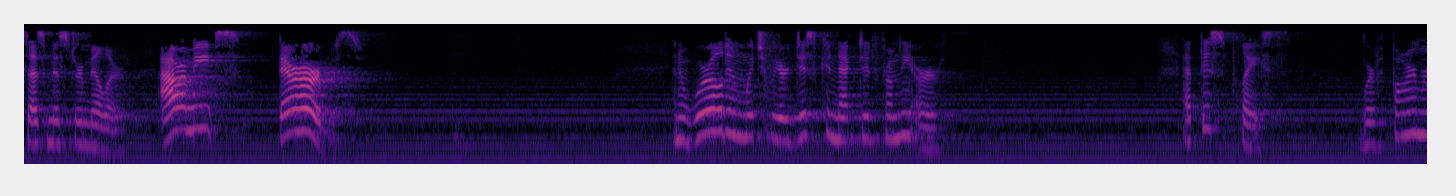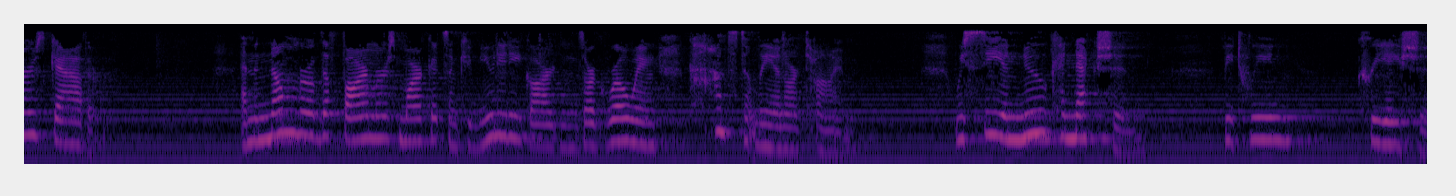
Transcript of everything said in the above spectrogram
says Mr. Miller. Our meats, they're herbs. In a world in which we are disconnected from the earth, at this place where farmers gather And the number of the farmers markets and community gardens are growing constantly in our time. We see a new connection between creation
